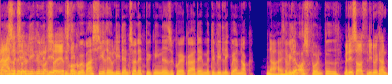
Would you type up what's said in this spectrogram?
Nej, så men det er jo det- ligegyldigt. og så, De, jeg de, tror- de kunne jo bare sige, riv lige den toiletbygning ned, så kunne jeg gøre det, men det ville ikke være nok. Nej. Så ville jeg også få en bøde. Men det er så også, fordi du ikke har en,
